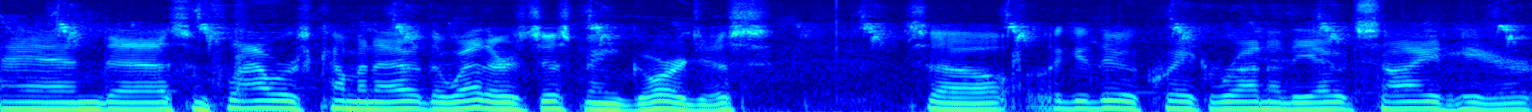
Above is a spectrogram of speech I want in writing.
and uh, some flowers coming out. The weather's just been gorgeous. So we could do a quick run of the outside here.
